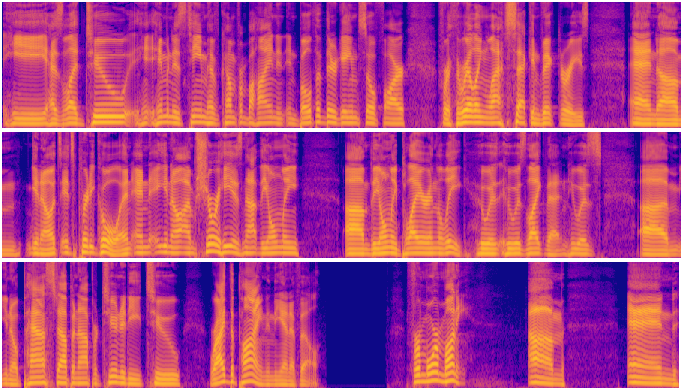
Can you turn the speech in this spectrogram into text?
he has led two. Him and his team have come from behind in, in both of their games so far for thrilling last second victories. And um, you know, it's it's pretty cool. And and you know, I'm sure he is not the only um the only player in the league who is who is like that and who is um, you know, passed up an opportunity to ride the pine in the NFL for more money. Um, and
